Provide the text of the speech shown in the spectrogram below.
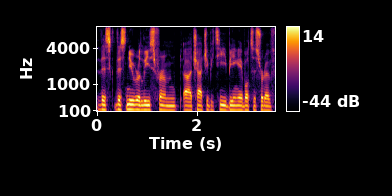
this this new release from uh, ChatGPT, being able to sort of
